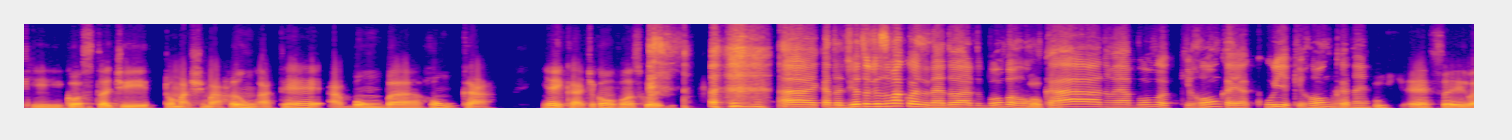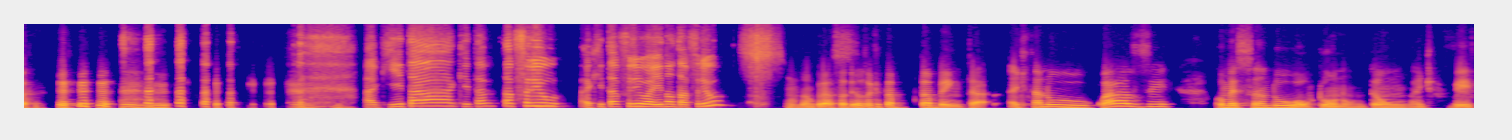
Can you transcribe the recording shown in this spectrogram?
que gosta de tomar chimarrão até a bomba roncar. E aí, Kátia, como vão as coisas? Ai, cada dia tu diz uma coisa, né, Eduardo? Bomba roncar, Opa. não é a bomba que ronca, é a cuia que ronca, é, né? É, isso aí lá. aqui tá, aqui tá, tá frio. Aqui tá frio aí, não tá frio? Não, graças a Deus aqui tá, tá bem. Tá, a gente tá no quase começando o outono. Então a gente vê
